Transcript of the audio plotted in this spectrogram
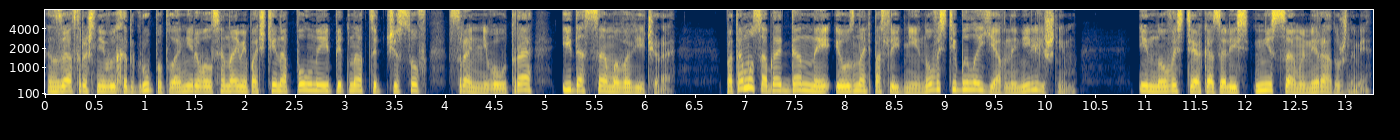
Завтрашний выход группы планировался нами почти на полные 15 часов с раннего утра и до самого вечера. Потому собрать данные и узнать последние новости было явно не лишним. И новости оказались не самыми радужными.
